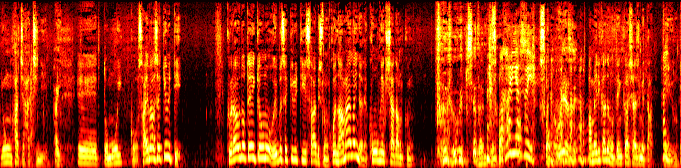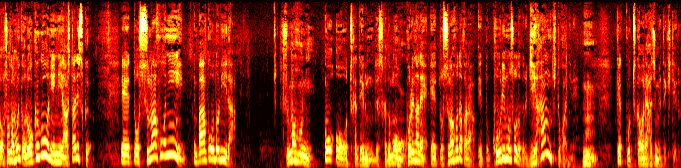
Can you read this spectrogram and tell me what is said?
4882。はい。えっと、もう一個、サイバーセキュリティ。クラウド提供のウェブセキュリティサービスの、これ名前がいいんだよね。攻撃遮断君。わかりやすい。そう。わかりやすい。アメリカでも展開し始めたっていうのと、はい、それからもう一個、6522アスタリスク。えっ、ー、と、スマホにバーコードリーダー。スマホにをつけているんですけども、これがね、えっ、ー、と、スマホだから、えっ、ー、と、小売もそうだけど、自販機とかにね、うん、結構使われ始めてきてる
